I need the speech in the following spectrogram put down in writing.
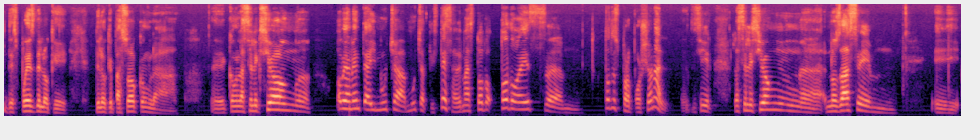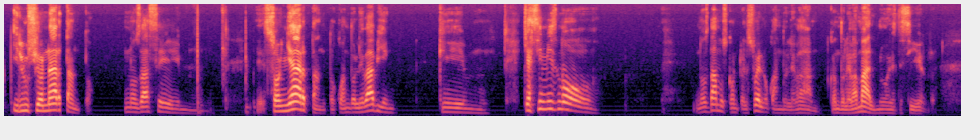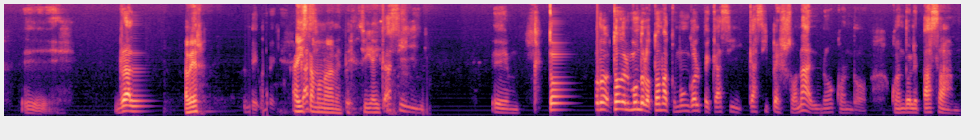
después de lo que, de lo que pasó con la, eh, con la selección, obviamente hay mucha, mucha tristeza. Además, todo, todo es... Em, todo es proporcional. Es decir, la selección ah, nos hace mm, eh, ilusionar tanto, nos hace eh, soñar tanto cuando le va bien, que, que asimismo nos damos contra el suelo cuando le va, cuando le va mal, ¿no? Es decir, eh, real. A ver. Ahí estamos nuevamente. Sí, ahí casi todo todo, el mundo lo toma como un golpe casi, casi personal, ¿no? Cuando, cuando, le, pasa,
